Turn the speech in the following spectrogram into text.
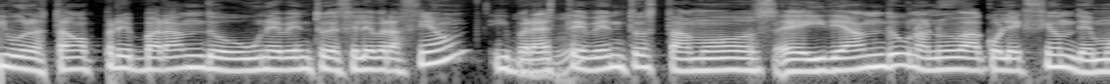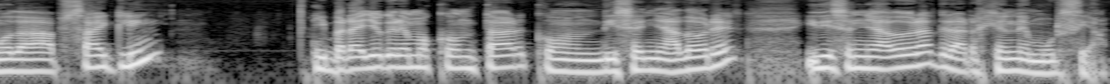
y, bueno, estamos preparando un evento de celebración y para este evento estamos eh, ideando una nueva colección de moda upcycling y para ello queremos contar con diseñadores y diseñadoras de la región de Murcia.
